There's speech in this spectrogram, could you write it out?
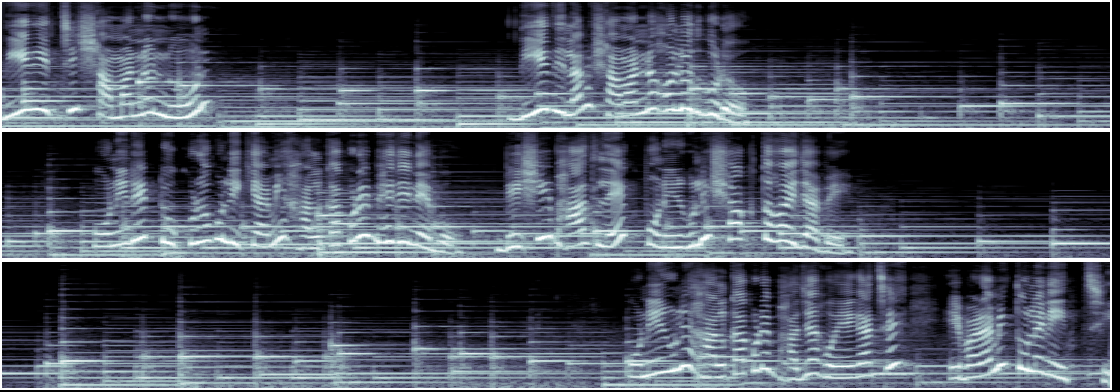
দিয়ে দিচ্ছি সামান্য নুন। দিয়ে দিলাম সামান্য হলুদ গুঁড়ো। পনিরের টুকরোগুলিকে আমি হালকা করে ভেজে নেব। বেশি ভাজলে পনিরগুলি শক্ত হয়ে যাবে। পনিরগুলি হালকা করে ভাজা হয়ে গেছে, এবার আমি তুলে নিচ্ছি।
